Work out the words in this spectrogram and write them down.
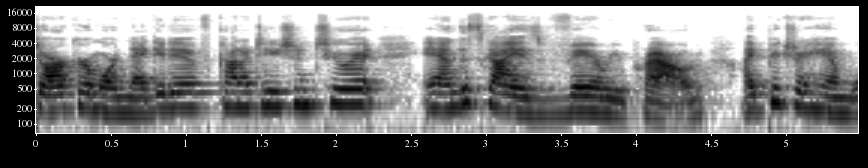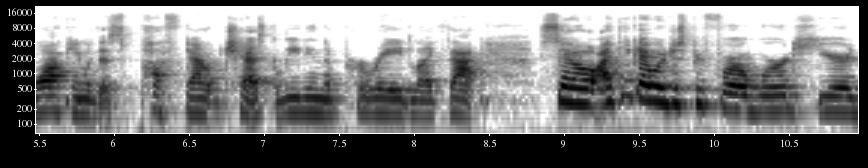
darker, more negative connotation to it, and this guy is very proud. I picture him walking with his puffed out chest, leading the parade like that. So I think I would just prefer a word here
